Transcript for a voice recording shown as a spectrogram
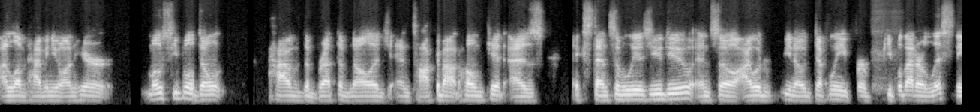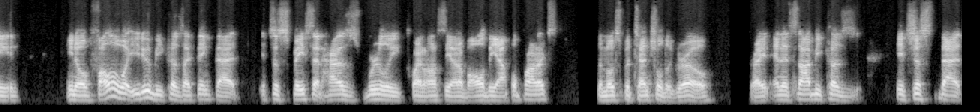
I loved having you on here. Most people don't have the breadth of knowledge and talk about HomeKit as extensively as you do, and so I would, you know, definitely for people that are listening, you know, follow what you do because I think that it's a space that has really, quite honestly, out of all the Apple products, the most potential to grow, right? And it's not because it's just that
